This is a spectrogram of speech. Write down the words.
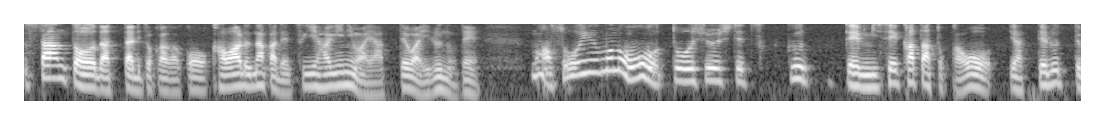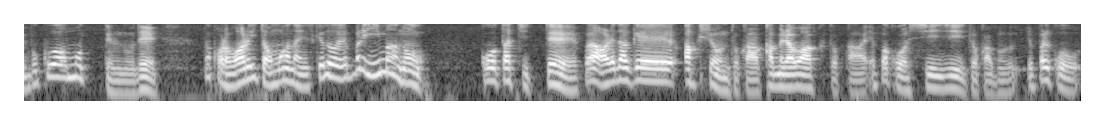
スタントだったりとかがこう変わる中で継ぎはぎにはやってはいるのでまあそういうものを踏襲して作って見せ方とかをやってるって僕は思ってるのでだから悪いとは思わないんですけどやっぱり今の子たちってやっぱりあれだけアクションとかカメラワークとかやっぱこう CG とかもやっぱりこ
